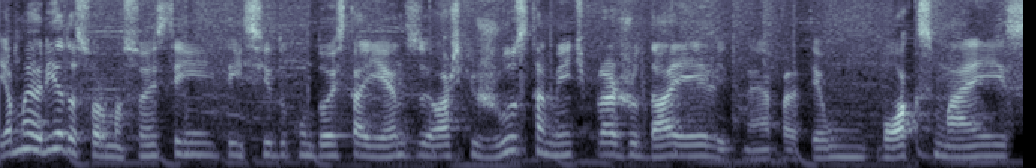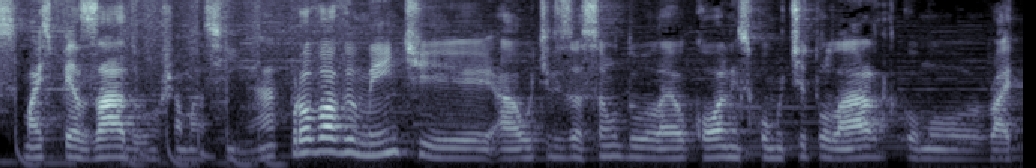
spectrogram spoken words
e a maioria das formações tem, tem sido com dois tie ends, eu acho que justamente para ajudar ele, né? Para ter um box mais, mais pesado, vamos chamar assim, né? Provavelmente a utilização do Lyle Collins como titular, como right,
